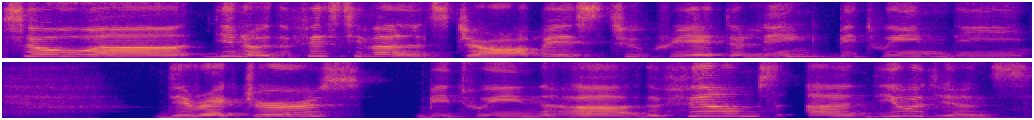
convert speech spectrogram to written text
So, uh, you know, the festival's job is to create a link between the directors, between uh, the films and the audience.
